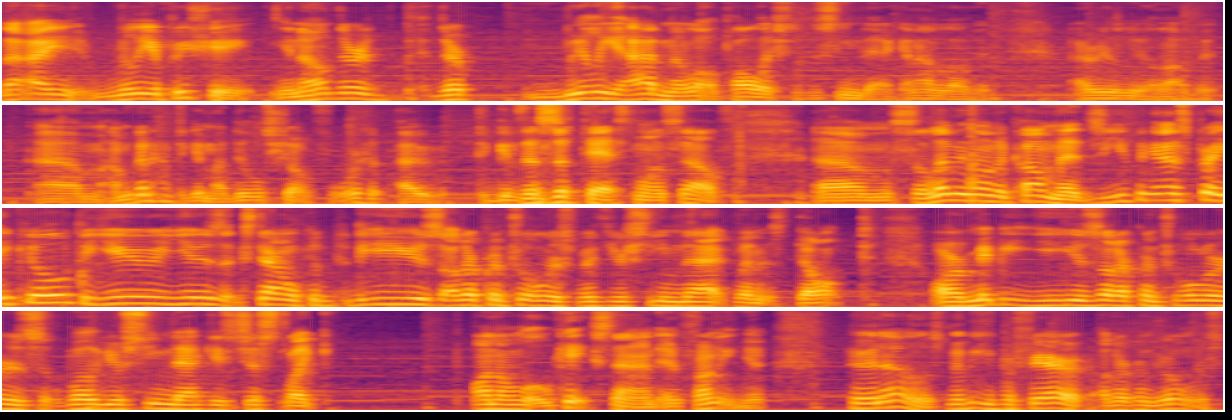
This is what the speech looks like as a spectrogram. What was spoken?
that I really appreciate. You know, they're they're really adding a lot of polish to the Steam Deck, and I love it. I really love it. Um, I'm gonna have to get my DualShock 4 out to give this a test myself. Um, so let me know in the comments. Do you think that's pretty cool? Do you use external? Do you use other controllers with your Steam Deck when it's docked, or maybe you use other controllers while your Steam Deck is just like on a little kickstand in front of you. Who knows? Maybe you prefer other controllers.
